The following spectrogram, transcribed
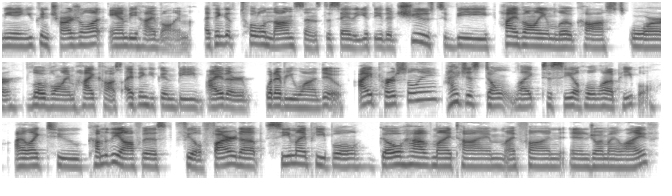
meaning you can charge a lot and be high volume. I think it's total nonsense to say that you have to either choose to be high volume, low cost, or low volume, high cost. I think you can be either whatever you want to do. I personally, I just don't like to see a whole lot of people. I like to come to the office, feel fired up, see my people, go have my time, my fun, and enjoy my life.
